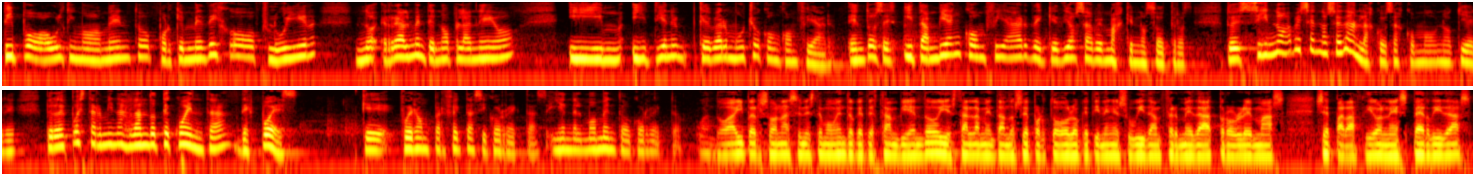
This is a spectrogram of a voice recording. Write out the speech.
tipo a último momento porque me dejo fluir, no, realmente no planeo y, tiene que ver mucho con confiar. Entonces, y también confiar de que Dios sabe más que nosotros. Entonces, si no, a veces no se dan las cosas como uno quiere, pero después terminas dándote cuenta, después, que fueron perfectas y correctas y en el momento correcto. Cuando hay personas en este momento que te están viendo y están lamentándose por todo lo que tienen en su vida, enfermedad, problemas, separaciones, pérdidas,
